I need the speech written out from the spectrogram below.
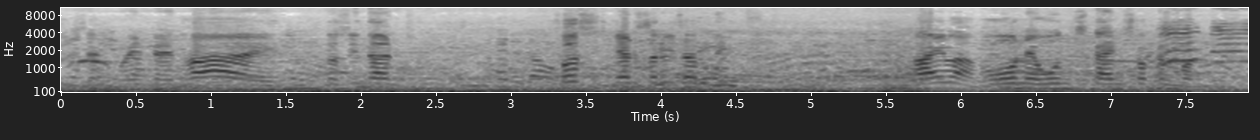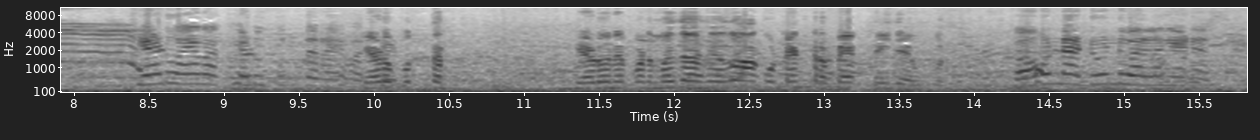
Team છે. કોઈ કાંઈ થાય તો સીધા ફર્સ્ટ એડ સર્વિસ આપી આવ્યા હું ને ઊંચ કાંઈ શોકલમાં ખેડુ આવ્યા ખેડુ પુત્તર આવ્યા ખેડુ પુત્તર ખેડુને પણ મજા છે જો આખું ટ્રેક્ટર પેક થઈ જાય ઉપર. ઘઉંના ડુંડવા લગાડ્યા છે.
